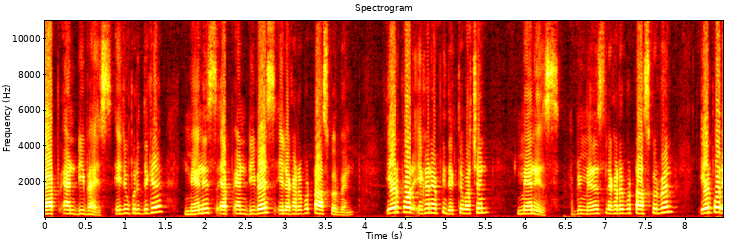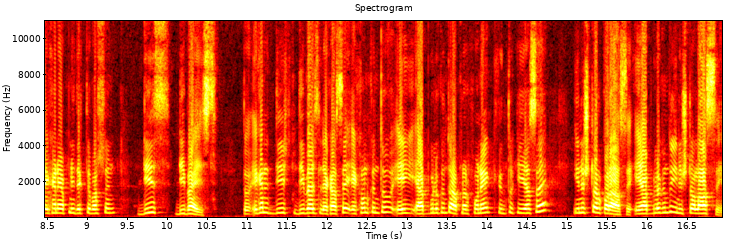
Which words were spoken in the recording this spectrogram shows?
অ্যাপ অ্যান্ড ডিভাইস এই যে উপরের দিকে ম্যানেজ অ্যাপ অ্যান্ড ডিভাইস এই লেখাটার উপর টাচ করবেন। এরপর এখানে আপনি দেখতে পাচ্ছেন ম্যানেজ আপনি ম্যানেজ লেখাটার উপর টাচ করবেন। এরপর এখানে আপনি দেখতে পাচ্ছেন ডিস ডিভাইস তো এখানে ডিস ডিভাইস লেখা আছে। এখন কিন্তু এই অ্যাপগুলো কিন্তু আপনার ফোনে কিন্তু কি আছে? ইনস্টল করা আছে। এই অ্যাপগুলো কিন্তু ইনস্টল আছে।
